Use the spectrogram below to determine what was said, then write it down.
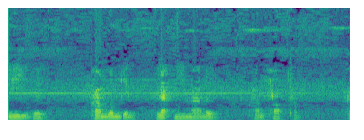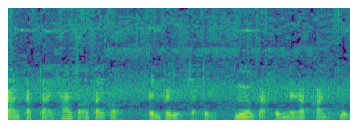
มีอยู่ด้วย ความร่มเย็นและมีมาด้วย ความชอบธรรมการจับจ่ายใช้สอยไปก็เป็นประโยชน์แก่ตนเนื่องจากตนได้รับการอบรม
